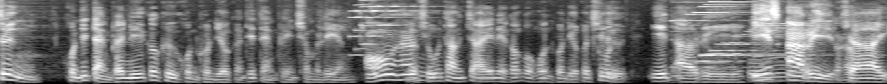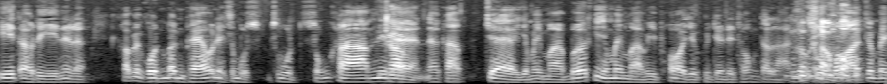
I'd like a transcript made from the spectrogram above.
ซึ่ง คนที่แต่งเพลงนี้ก็คือคนคนเดียวกันที่แต่งเพลงชมเลียงอ๋อฮะกระชูทางใจเนี่ยเขาก็คนคนเดียวก็ชื่ออีทอารีอีสอารีเหรอครับ ใช่อีทอารีนี่แหละเขาเป็นคนบ้านแพ้วในสมุทรสมุทรสงครามนี่ครัแหบละนะครับ แจยังไม่มาเบิร์ดก็ยังไม่มามีพ่ออยู่คนเดียวในท้องตลาดครับแล้วพ่ออาจจะไม่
